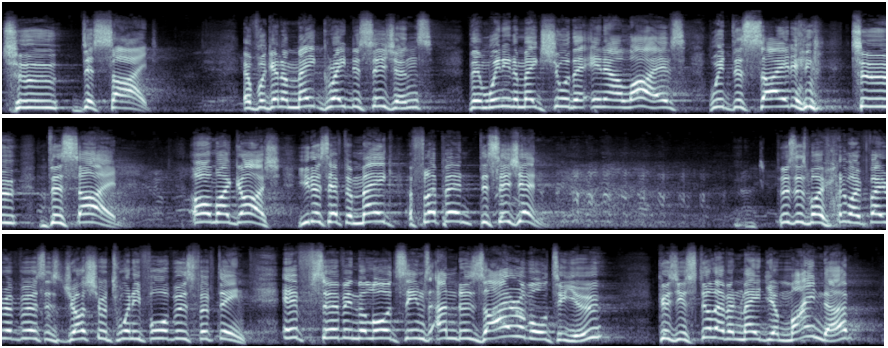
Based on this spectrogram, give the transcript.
to decide. If we're gonna make great decisions, then we need to make sure that in our lives we're deciding to decide. Oh my gosh, you just have to make a flippin' decision. This is my, one of my favorite verses, Joshua 24, verse 15. If serving the Lord seems undesirable to you, because you still haven't made your mind up,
